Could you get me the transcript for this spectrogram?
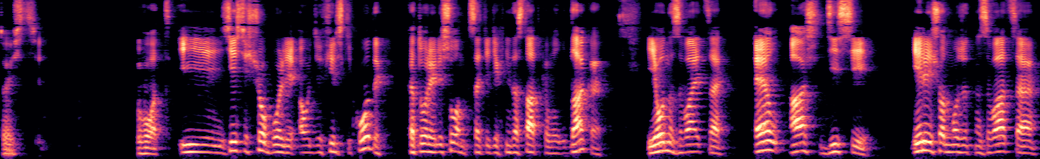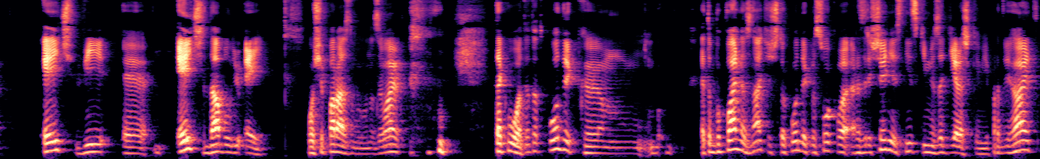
То есть, вот. И есть еще более аудиофильский кодек, который лишен, кстати, этих недостатков LDAC, и он называется LHDC. Или еще он может называться HV, э, HWA. В общем, по-разному его называют. так вот, этот кодек, эм, это буквально значит, что кодек высокого разрешения с низкими задержками продвигает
